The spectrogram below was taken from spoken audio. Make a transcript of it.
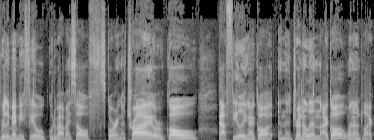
really made me feel good about myself. Scoring a try or a goal, that feeling I got and the adrenaline I got when I'd like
